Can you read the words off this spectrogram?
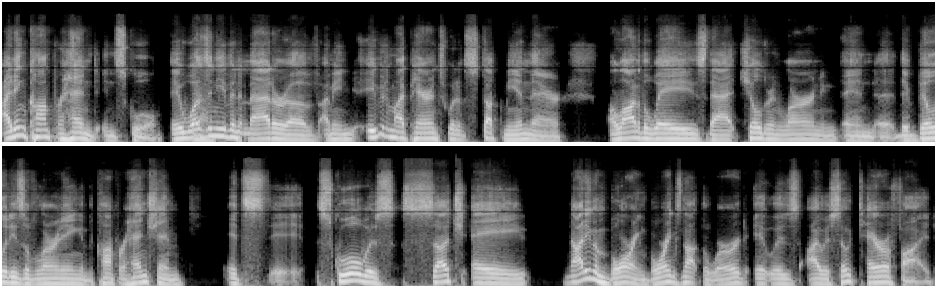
I, didn't comprehend in school. It wasn't yeah. even a matter of, I mean, even if my parents would have stuck me in there, a lot of the ways that children learn and, and uh, the abilities of learning and the comprehension it's it, school was such a not even boring boring's not the word it was i was so terrified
